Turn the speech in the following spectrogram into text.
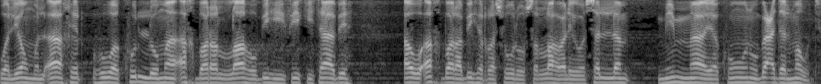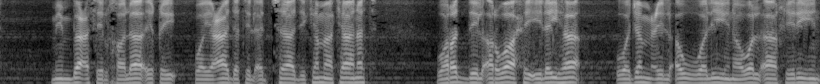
واليوم الآخر هو كل ما أخبر الله به في كتابه أو أخبر به الرسول صلى الله عليه وسلم مما يكون بعد الموت من بعث الخلائق وإعادة الأجساد كما كانت ورد الأرواح إليها وجمع الأولين والآخرين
